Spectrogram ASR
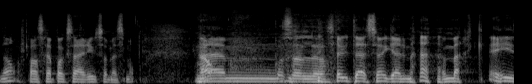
Non, je ne penserais pas que ça arrive, ça, Massimo. Non, euh, pas celle-là. Salutations également à Marquez.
